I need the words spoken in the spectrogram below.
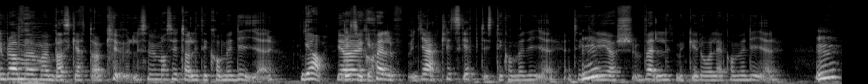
ibland behöver man bara skratta och kul, så vi måste ju ta lite komedier. Ja, det Jag är tycker själv jäkligt skeptisk till komedier. Jag tycker Mm. det görs väldigt mycket dåliga komedier. Mm,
